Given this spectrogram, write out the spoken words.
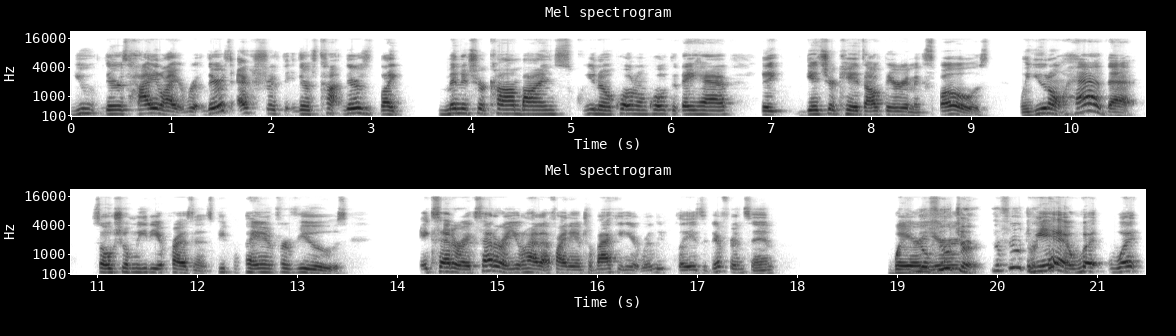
you there's highlight re- there's extra th- there's co- there's like miniature combines, you know, quote unquote that they have that get your kids out there and exposed. When you don't have that social media presence, people paying for views, et cetera, et cetera, you don't have that financial backing, it really plays a difference in where Your future, your future. Yeah, what what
